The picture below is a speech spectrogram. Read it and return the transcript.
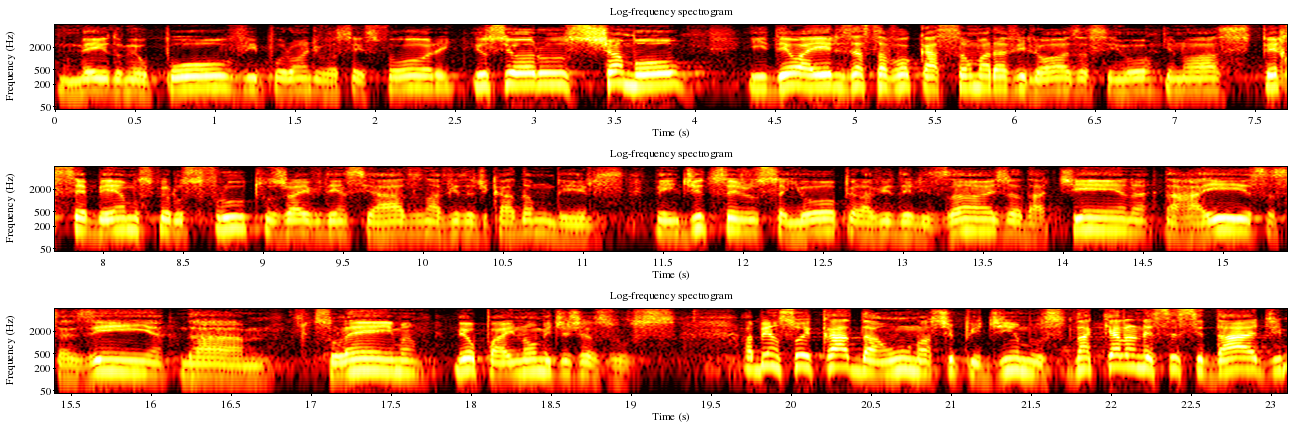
no meio do meu povo e por onde vocês forem. E o Senhor os chamou e deu a eles esta vocação maravilhosa, Senhor, que nós percebemos pelos frutos já evidenciados na vida de cada um deles. Bendito seja o Senhor pela vida de Elisângela, da Tina, da Raíssa, Cezinha, da Suleima. Meu Pai, em nome de Jesus, Abençoe cada um, nós te pedimos, naquela necessidade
